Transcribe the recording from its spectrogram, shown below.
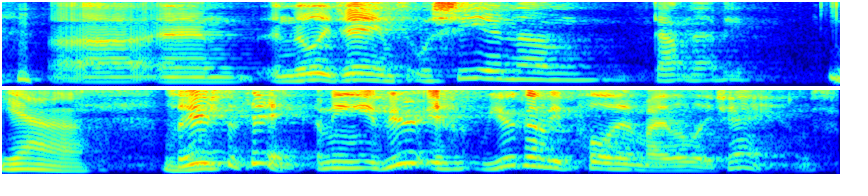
uh, and and Lily James was she in um, Downton Abbey? yeah. So here's the thing. I mean, if you're if you're going to be pulled in by Lily James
